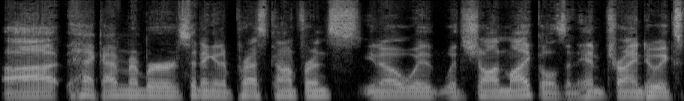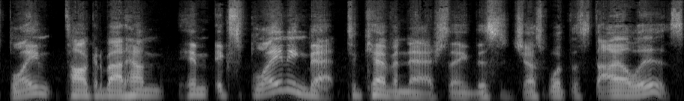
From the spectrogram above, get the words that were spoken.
uh heck i remember sitting in a press conference you know with with Shawn Michaels and him trying to explain talking about him him explaining that to Kevin Nash saying this is just what the style is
